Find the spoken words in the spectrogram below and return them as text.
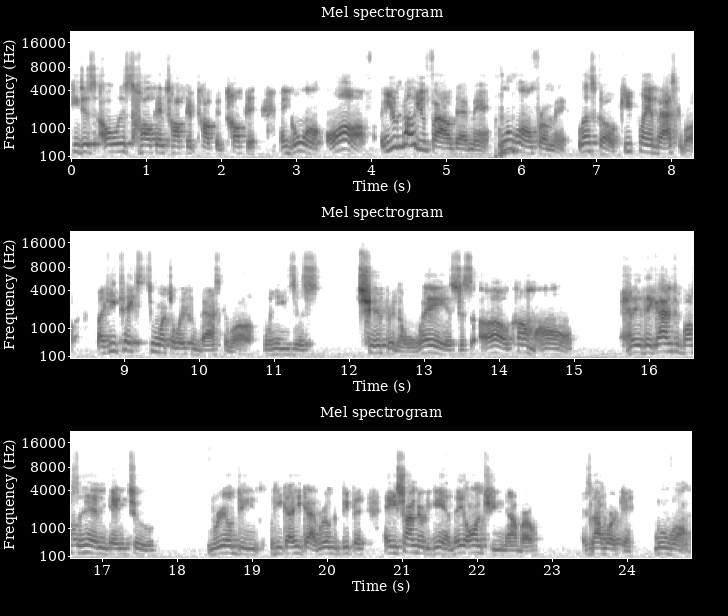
He just always talking, talking, talking, talking, and going off. You know you fouled that man. Move on from it. Let's go. Keep playing basketball. Like he takes too much away from basketball when he's just chipping away. It's just oh come on. They they got into Boston Head in game two, real deep. He got he got real deep in, and he's trying to do it again. They on to you now, bro. It's not working. Move on.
